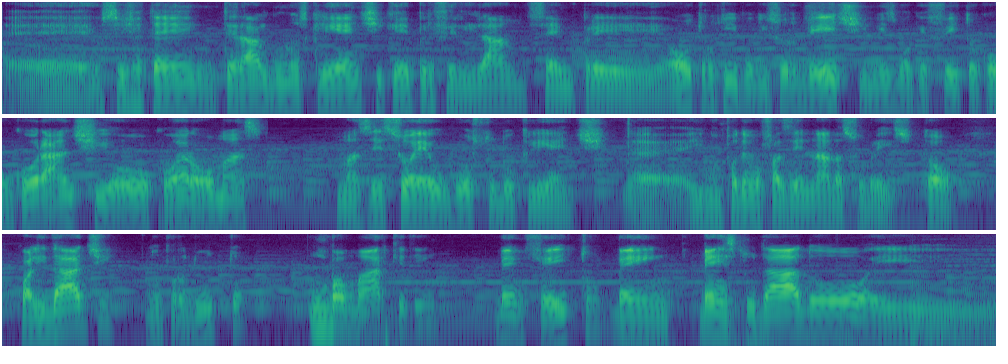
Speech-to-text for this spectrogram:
É, ou seja, tem, terá alguns clientes que preferirão sempre outro tipo de sorvete, mesmo que feito com corante ou com aromas, mas isso é o gosto do cliente é, e não podemos fazer nada sobre isso. Então, qualidade, no produto, um bom marketing bem feito, bem, bem estudado e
